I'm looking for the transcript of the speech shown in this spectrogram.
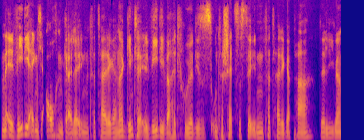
Und Elvedi eigentlich auch ein geiler Innenverteidiger, ne? Ginter Elvedi war halt früher dieses unterschätzteste Innenverteidigerpaar der Liga.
